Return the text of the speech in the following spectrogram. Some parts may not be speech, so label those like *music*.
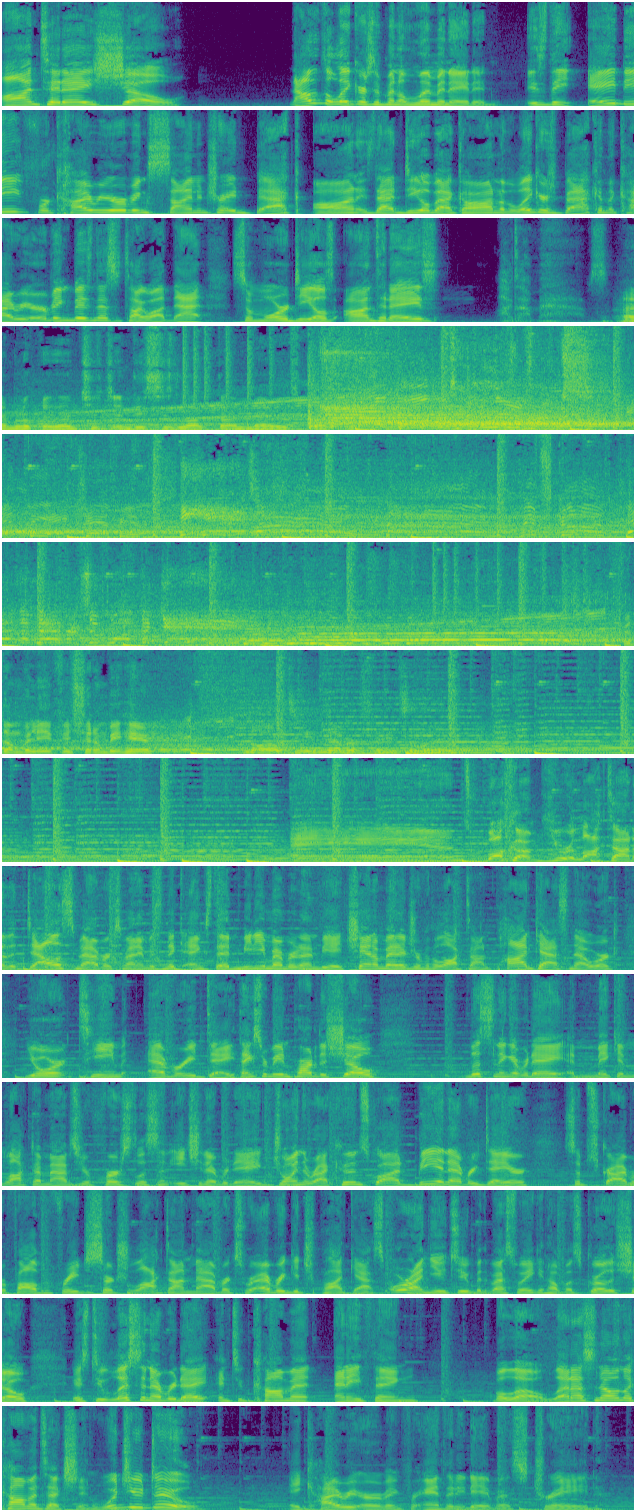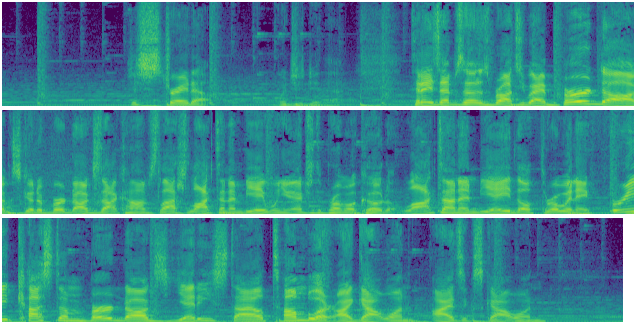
On today's show, now that the Lakers have been eliminated, is the AD for Kyrie Irving sign and trade back on? Is that deal back on? Are the Lakers back in the Kyrie Irving business? We'll talk about that. Some more deals on today's Locked On Mavs. I'm Luka Doncic, and this is Locked On Mavericks NBA you don't believe, you shouldn't be here. Loyalty never fades away. And welcome. You are locked on to the Dallas Mavericks. My name is Nick Angstadt, media member and NBA channel manager for the Locked On Podcast Network, your team every day. Thanks for being part of the show, listening every day, and making Locked On Mavs your first listen each and every day. Join the Raccoon Squad, be an everydayer, subscribe or follow for free. Just search Locked On Mavericks wherever you get your podcasts or on YouTube. But the best way you can help us grow the show is to listen every day and to comment anything below. Let us know in the comment section. Would you do a Kyrie Irving for Anthony Davis trade? Just straight up, would you do that? Today's episode is brought to you by Bird Dogs. Go to birddogs.com slash NBA when you enter the promo code Locked On NBA. They'll throw in a free custom Bird Dogs Yeti style tumbler. I got one. Isaac's got one.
